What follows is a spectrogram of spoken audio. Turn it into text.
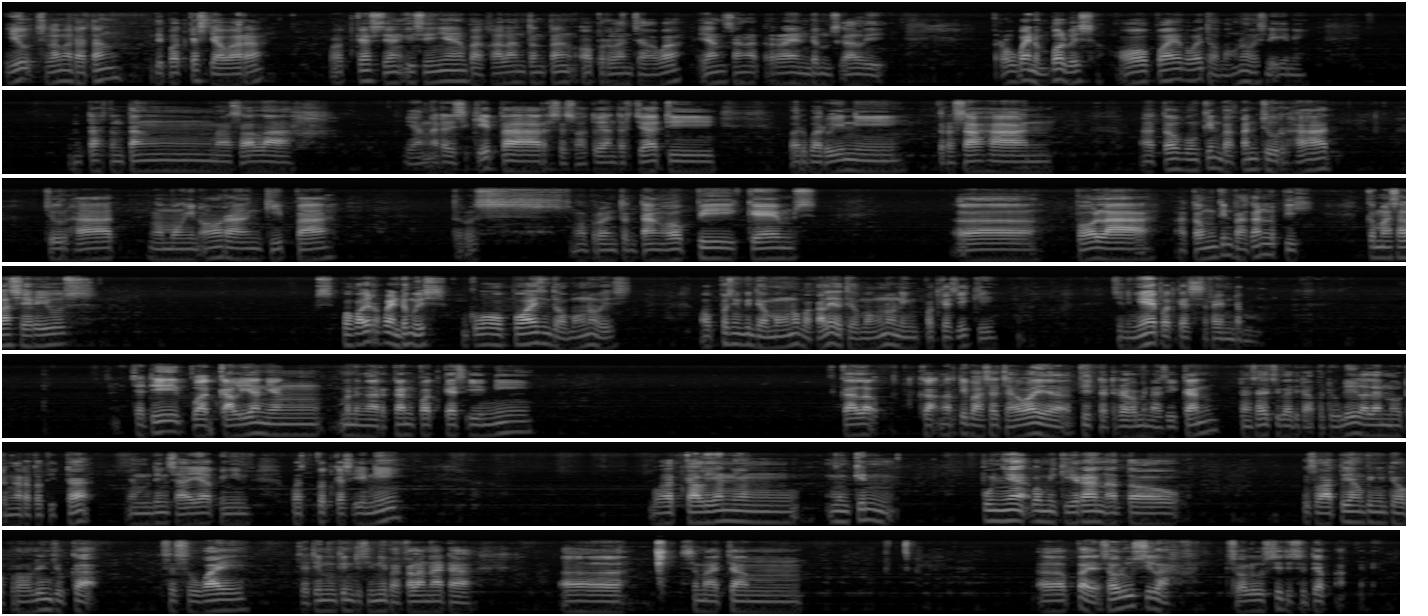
Yuk, selamat datang di podcast Jawara. Podcast yang isinya bakalan tentang obrolan Jawa yang sangat random sekali. Random bol wis. Apa ya pokoknya diomongno wis di ini. Entah tentang masalah yang ada di sekitar, sesuatu yang terjadi baru-baru ini, keresahan, atau mungkin bahkan curhat, curhat ngomongin orang, kipa, terus ngobrolin tentang hobi, games, uh, bola, atau mungkin bahkan lebih ke masalah serius. Pokoknya random wis, engko opo ae sing diomongno wis. Apa sing pin diomongno bakal ya diomongno ning podcast iki. Jenenge podcast random. Jadi buat kalian yang mendengarkan podcast ini kalau gak ngerti bahasa Jawa ya tidak direkomendasikan dan saya juga tidak peduli kalian mau dengar atau tidak. Yang penting saya ingin buat podcast ini buat kalian yang mungkin punya pemikiran atau sesuatu yang ingin diobrolin juga sesuai jadi mungkin di sini bakalan ada uh, semacam uh, apa ya solusi lah. Solusi di setiap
